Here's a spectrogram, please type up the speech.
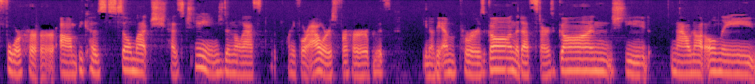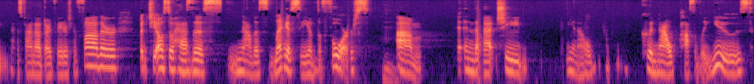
for her, um, because so much has changed in the last 24 hours for her with, you know, the Emperor's gone, the Death Star's gone. She now not only has found out Darth Vader's her father, but she also has this, now this legacy of the Force, um, and that she, you know, could now possibly use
